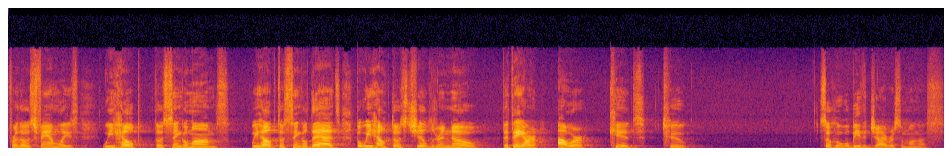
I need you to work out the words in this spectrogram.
for those families. We help those single moms, we help those single dads, but we help those children know that they are our kids too. So, who will be the Jairus among us?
